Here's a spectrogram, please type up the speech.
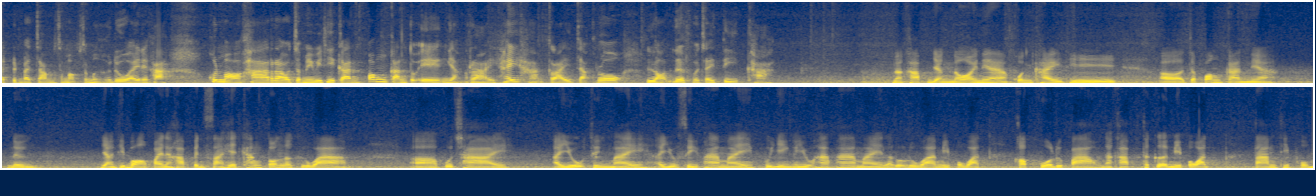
ทย์เป็นประจำสม่ำเสมอด้วยนะคะ คุณหมอคะเราจะมีวิธีการป้องกันตัวเองอย่างไร ให้ห่างไกลจากโรคหลอดเลือดหัวใจตีบคะนะครับอย่างน้อยเนี่ยคนไข้ที่จะป้องกันเนี่ยหนึ่งอย่างที่บอกไปนะครับเป็นสาเหตุข้างต้นก็คือว่าผู้ชาย อายุถึงไหมอายุ 45ไหมผู้หญิงอายุ 55ไหมแล้วก็หรือว่ามีประวัติครอบครัวหรือเปล่านะครับ ถ้าเกิดมีประวัติตามที่ผม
